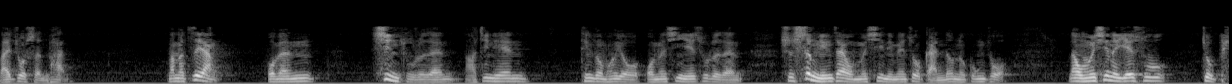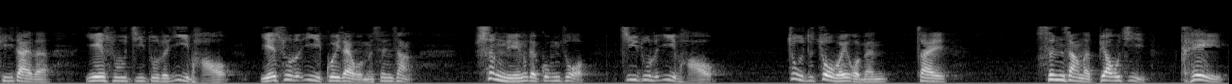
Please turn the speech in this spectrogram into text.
来做审判，那么这样，我们信主的人啊，今天听众朋友，我们信耶稣的人，是圣灵在我们心里面做感动的工作。那我们信了耶稣，就披戴了耶稣基督的义袍，耶稣的义归在我们身上，圣灵的工作，基督的义袍，就是作为我们在身上的标记，可以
